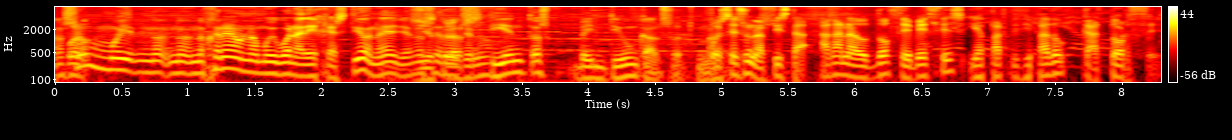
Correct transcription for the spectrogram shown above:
no, son muy, no, no, generan una muy buena digestión, ¿eh? Yo no sé, 221 calzots. Pues es un artista. Ha ganado 12 veces y ha participado 14.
